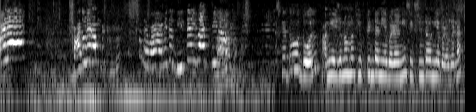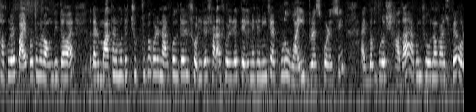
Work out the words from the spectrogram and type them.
আরে বাদুড়ের রং আরে ভাই আমি তো দিতেই পারছি না আজকে তো দোল। আমি এই জন্য আমার ফিফটিনটা নিয়ে বেরোয়নি সিক্সটিনটাও নিয়ে বেরোবে না। ঠাকুরের পায়ে প্রথমে রং দিতে হয়, তার মাথার মধ্যে চুপচুপে করে নারকোল তেল, শরীরে সারা শরীরে তেল মেখে নিয়েছি আর পুরো হোয়াইট ড্রেস পরেছি, একদম পুরো সাদা। এখন সৌনক আসবে ওর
